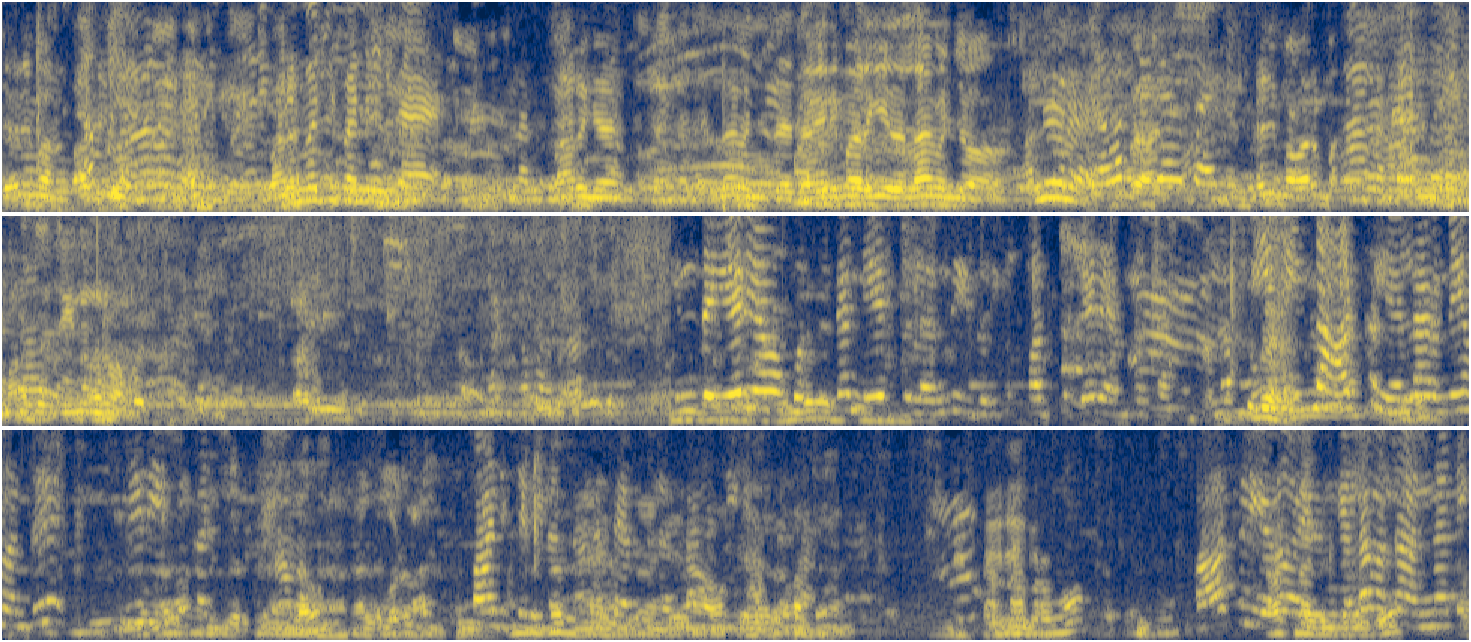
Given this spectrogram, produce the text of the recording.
சரிம்மா பாருங்க. எல்லாம் கொஞ்சம் தைரியமா இருக்கு. இதெல்லாம் கொஞ்சம் சரிம்மா வரம்மா. மனசு வச்சீங்கன்னா வருவான் இந்த ஏரியாவை பொறுத்துட்டா நேத்துல இருந்து இது வரைக்கும் பத்து பேர் இறந்துருக்காங்க. மீதி இன்னும் ஆட்கள் எல்லாருமே வந்து சீரியஸ் கண்டிஷன் ஆமா. பாண்டிச்சேரியில இருக்காங்க சேலத்துல இருக்காங்க ஜிஹெச்ல இருக்காங்க. பார்த்து ஏதோ இவங்க எல்லாம் வந்து அன்னன்னைக்கு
